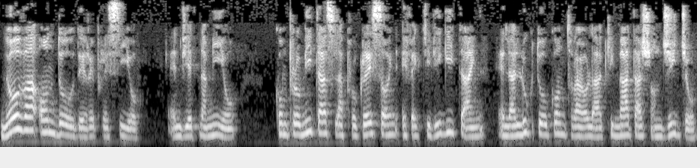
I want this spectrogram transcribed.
Nova ondo de represio en Vietnamio compromitas la progresoin effectivigitain en la lucto contra la climata changigio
